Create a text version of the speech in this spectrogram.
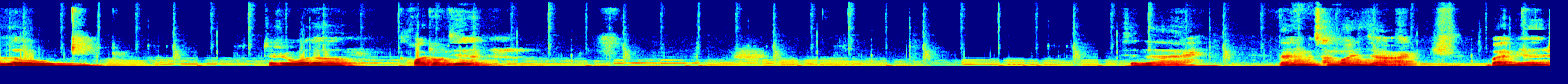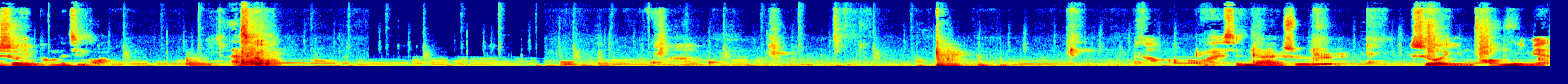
Hello，这是我的化妆间。现在带你们参观一下外面摄影棚的情况。Let's go。好，现在是摄影棚里面，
